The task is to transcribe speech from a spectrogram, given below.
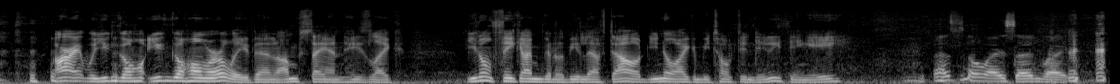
"All right, well you can go. You can go home early. Then I'm staying." He's like, "You don't think I'm going to be left out? You know I can be talked into anything, eh?" That's not what I sound like.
